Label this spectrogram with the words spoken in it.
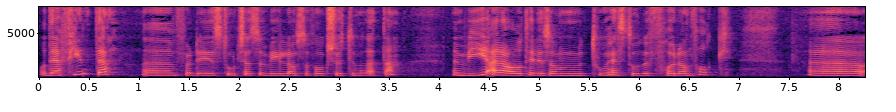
Og det er fint, det. Eh, fordi stort sett så vil også folk slutte med dette. Men vi er av og til liksom to hestehoder foran folk. Uh,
